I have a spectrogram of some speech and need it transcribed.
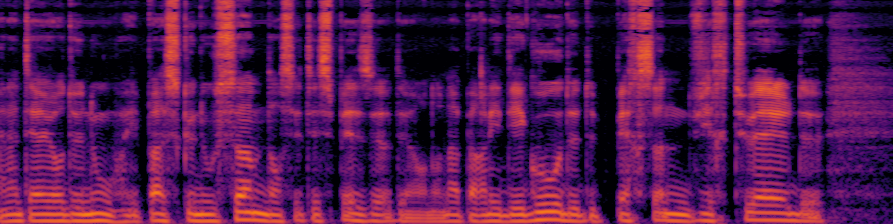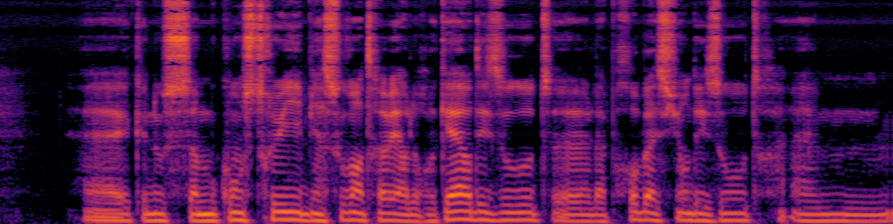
à l'intérieur de nous et pas ce que nous sommes dans cette espèce, de, on en a parlé d'ego, de, de, personnes virtuelles, de, euh, que nous sommes construits bien souvent à travers le regard des autres, euh, l'approbation des autres, euh,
